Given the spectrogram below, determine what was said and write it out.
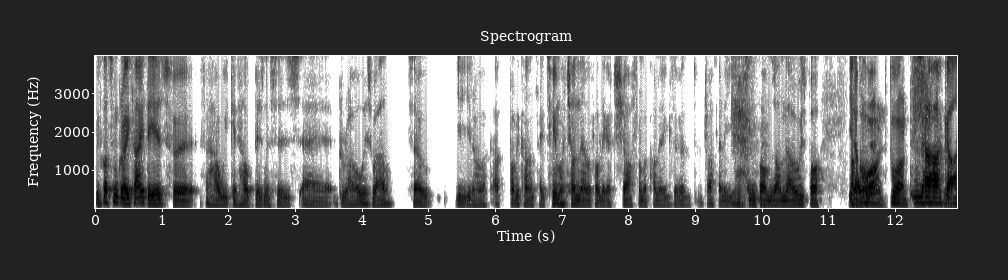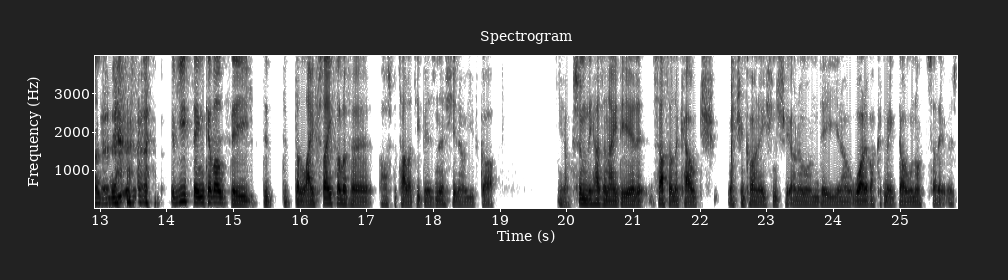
we've got some great ideas for for how we can help businesses uh, grow as well. So you, you know, I, I, probably can't say too much on them. I'll probably get shot from my colleagues if I drop any yeah. any bombs on those. But you oh, know, go on, go on. No, I can't. if you think about the, the the life cycle of a hospitality business, you know, you've got you know, somebody has an idea that sat on a couch watching Coronation Street on a Monday, you know, what if I could make donuts? And it was,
